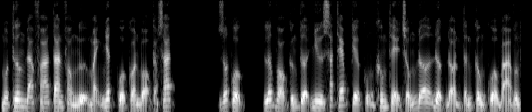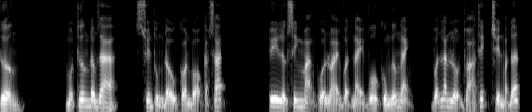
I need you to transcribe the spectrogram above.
Một thương đã phá tan phòng ngự mạnh nhất của con bọ cạp sắt. Rốt cuộc, lớp vỏ cứng tựa như sắt thép kia cũng không thể chống đỡ được đòn tấn công của bá vương thương. Một thương đâm ra, xuyên thủng đầu con bọ cạp sắt. Tuy lực sinh mạng của loài vật này vô cùng ương ngạnh, vẫn lăn lộn thỏa thích trên mặt đất.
